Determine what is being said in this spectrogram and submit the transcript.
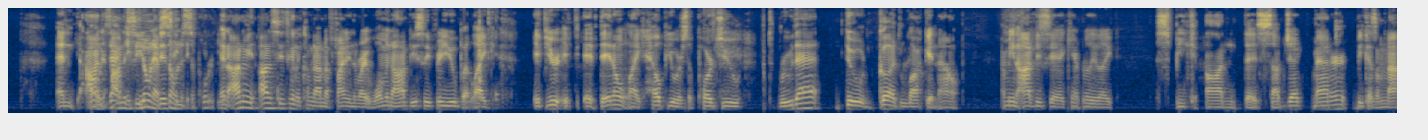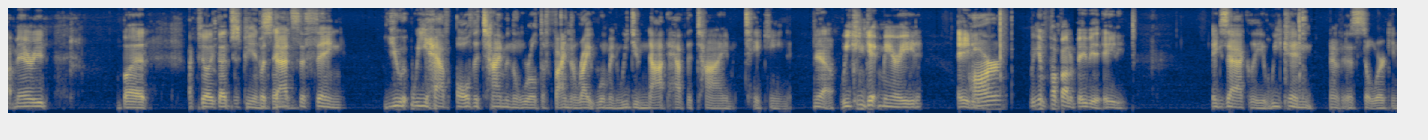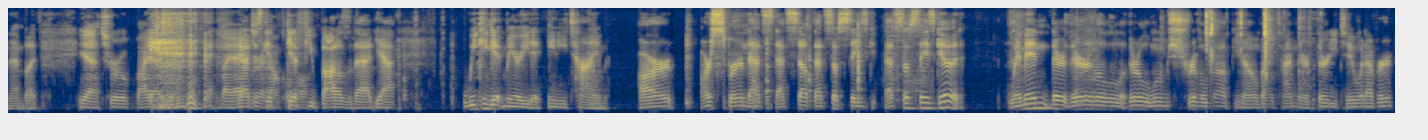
And oh, hon- exactly. honestly, if you don't have this- someone to support you and honestly, honestly, it's gonna come down to finding the right woman, obviously for you. But like, if you're if if they don't like help you or support you through that, dude, good luck getting out. I mean, obviously, I can't really like speak on the subject matter because I'm not married, but I feel like that'd just be insane. But that's the thing. You we have all the time in the world to find the right woman. We do not have the time ticking. yeah, We can get married. eighty. Our we can pump out a baby at eighty. exactly. We can uh, it's still working then, but Yeah, true. Viagra. yeah, just get get a few bottles of that. Yeah. We can get married at any time. Our our sperm that's that stuff that stuff stays that stuff stays good. Women, their their little their little womb shrivels up, you know, by the time they're 32 whatever.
